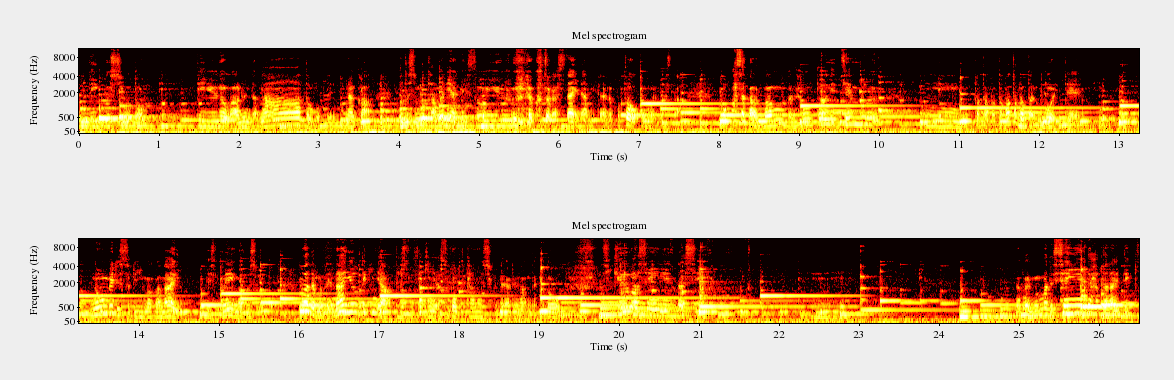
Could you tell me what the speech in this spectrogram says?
回っていく仕事。っていうのがあるんだなと思ってなんか私もたまにはねそういう風なことがしたいなみたいなことを思いました。もう朝から晩まで本当に全部うんパタパタパタパタ動いてのんびりする暇がないですよね今の仕事。まあでもね内容的には私的にはすごく楽しくてあれなんだけど時給は1000円だし、うん、なんか今まで1000円で働いてき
